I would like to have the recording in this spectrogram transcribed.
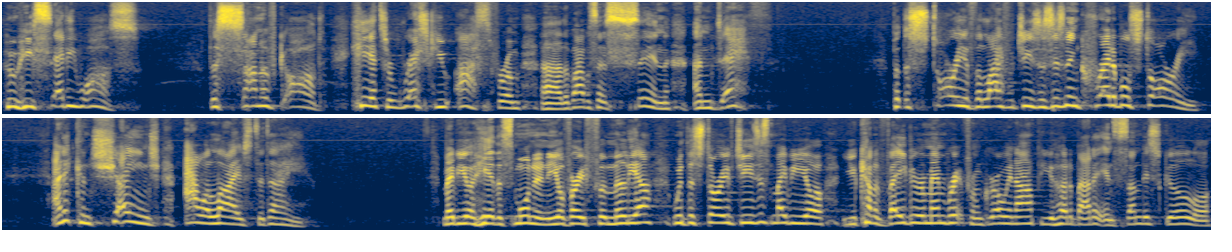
who he said he was the Son of God, here to rescue us from, uh, the Bible says, sin and death. But the story of the life of Jesus is an incredible story, and it can change our lives today. Maybe you're here this morning and you're very familiar with the story of Jesus. Maybe you're, you kind of vaguely remember it from growing up. You heard about it in Sunday school, or,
